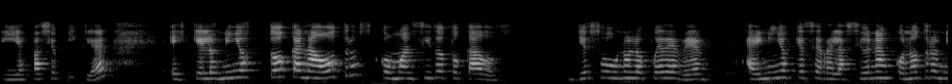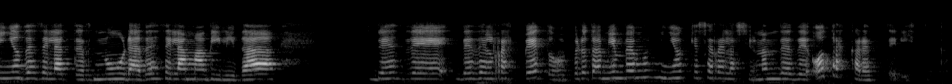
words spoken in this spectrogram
y, Espacio Pickler, es que los niños tocan a otros como han sido tocados. Y eso uno lo puede ver. Hay niños que se relacionan con otros niños desde la ternura, desde la amabilidad, desde, desde el respeto, pero también vemos niños que se relacionan desde otras características.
